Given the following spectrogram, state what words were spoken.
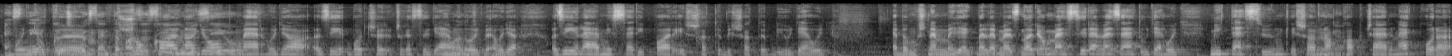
ezt mondjuk értem, csak sokkal az az nagyobb, mert hogy a, az, bocs, csak ezt hogy elmondom, hogy, hogy a, az élelmiszeripar és stb. stb. ugye, hogy ebben most nem megyek bele, mert ez nagyon messzire vezet, ugye, hogy mit teszünk, és annak Igen. kapcsán mekkora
